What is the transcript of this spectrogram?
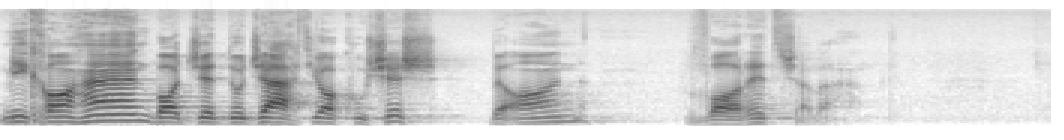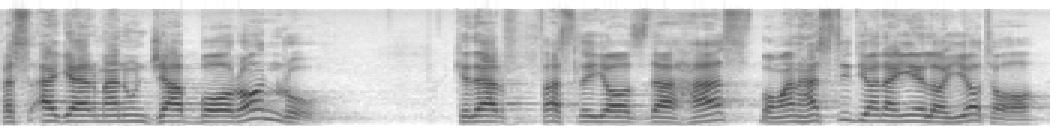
می‌خواهند با جد و جهد یا کوشش به آن وارد شوند. پس اگر من اون جباران رو که در فصل یازده هست با من هستید یا نه این الهیات ها؟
